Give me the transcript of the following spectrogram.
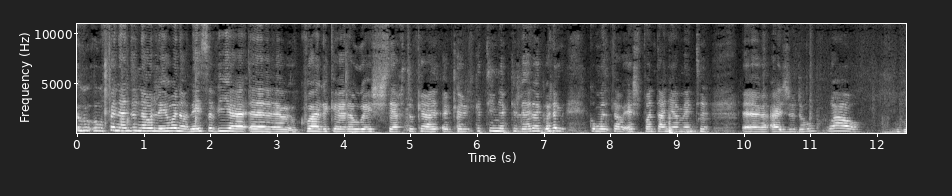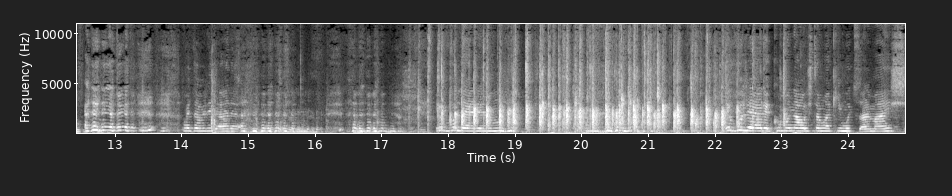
O, o, Fernando não leu, não, nem sabia uh, qual que era o eixo certo que, que, que, tinha que ler. Agora, como então, espontaneamente uh, ajudou. Uau! Muito obrigada. Eu vou ler. Eu vou ler, como não estão aqui muitos alemães,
